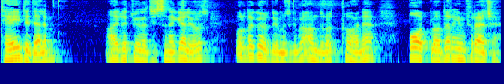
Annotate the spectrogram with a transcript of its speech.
teyit edelim. Aygıt yöneticisine geliyoruz. Burada gördüğümüz gibi Android Pone Bootloader Infrage.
